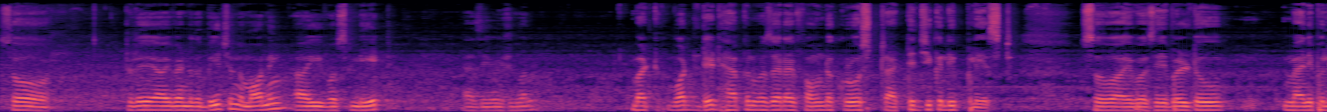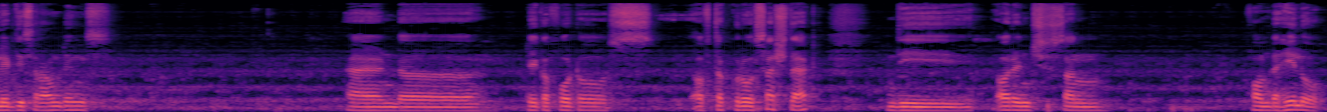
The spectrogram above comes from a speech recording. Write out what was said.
So today I went to the beach in the morning. I was late as usual. But what did happen was that I found a crow strategically placed. So I was able to manipulate the surroundings and uh, take a photo of the crow such that the orange sun formed a halo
